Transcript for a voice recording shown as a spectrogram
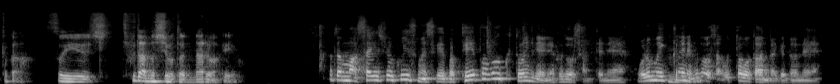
とか、そういうし普段の仕事になるわけよ。あとまあ最初クイズもですけど、やっぱペーパーワーク遠いんだよね、不動産ってね。俺も一回ね、うん不動産売ったことあるんだけどね、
